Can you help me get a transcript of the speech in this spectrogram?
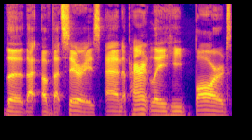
the that of that series, and apparently he barred.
